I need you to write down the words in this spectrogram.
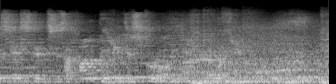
resistance is about to be destroyed.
